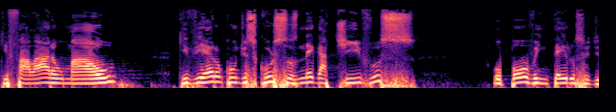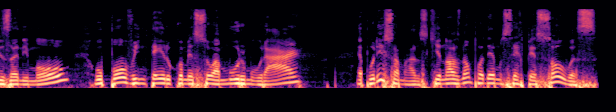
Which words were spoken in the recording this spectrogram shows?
que falaram mal, que vieram com discursos negativos, o povo inteiro se desanimou, o povo inteiro começou a murmurar. É por isso, amados, que nós não podemos ser pessoas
